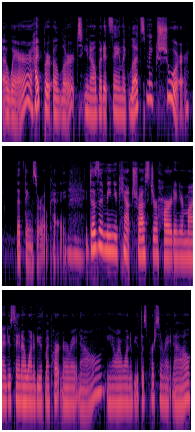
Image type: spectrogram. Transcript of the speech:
aware, hyper alert, you know, but it's saying like, "Let's make sure." That things are okay. It doesn't mean you can't trust your heart and your mind who's saying, I want to be with my partner right now. You know, I want to be with this person right now.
